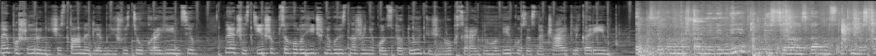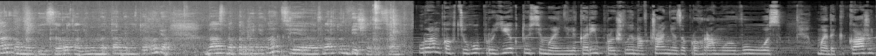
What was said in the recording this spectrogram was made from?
найпоширеніші стани для більшості українців. Найчастіше психологічне виснаження констатують у жінок середнього віку, зазначають лікарі. Після повномасштабної війни кількість е, звернень з такими скаргами і з розладами ментального здоров'я в нас на первинній ланці значно збільшилася. У рамках цього проєкту сімейні лікарі пройшли навчання за програмою ВООЗ. Медики кажуть,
